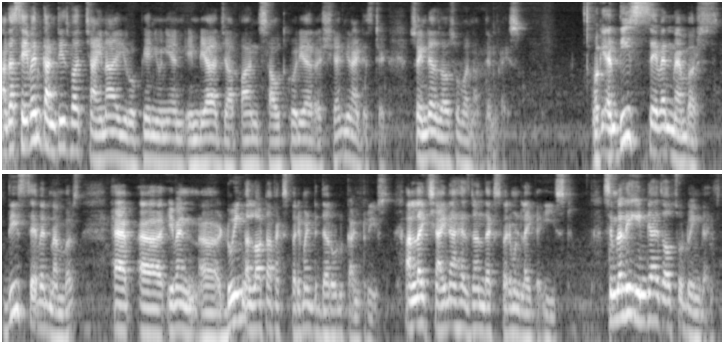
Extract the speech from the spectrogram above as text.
And the seven countries were China European Union India Japan South Korea Russia and United States. So India is also one of them guys. Okay and these seven members these seven members have uh, even uh, doing a lot of experiment in their own countries. Unlike China has done the experiment like East Similarly, India is also doing guys.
